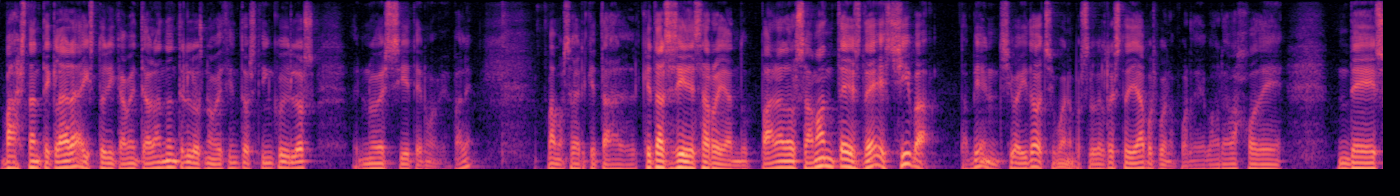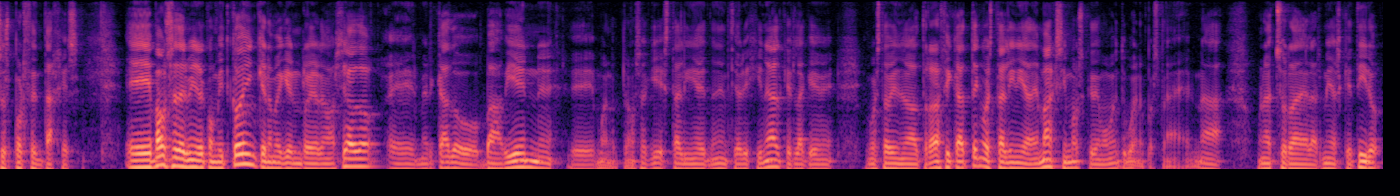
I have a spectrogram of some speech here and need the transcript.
bastante clara, históricamente hablando, entre los 905 y los 979, ¿vale? Vamos a ver qué tal, qué tal se sigue desarrollando. Para los amantes de Shiba, también Shiba y Dodge, bueno, pues el resto ya, pues bueno, por debajo de, de esos porcentajes. Eh, vamos a terminar con Bitcoin, que no me quiero enrollar demasiado. Eh, el mercado va bien. Eh, bueno, tenemos aquí esta línea de tendencia original, que es la que hemos estado viendo en la otra gráfica. Tengo esta línea de máximos, que de momento, bueno, pues una, una chorra de las mías que tiro.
